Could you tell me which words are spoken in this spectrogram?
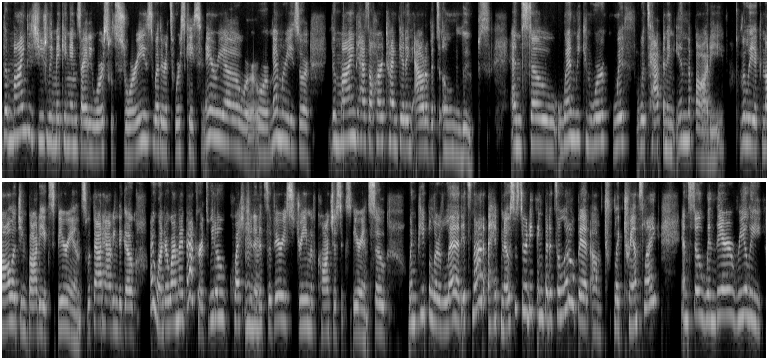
the mind is usually making anxiety worse with stories, whether it's worst case scenario or, or memories, or the mind has a hard time getting out of its own loops. And so when we can work with what's happening in the body, really acknowledging body experience without having to go, I wonder why my back hurts. We don't question mm-hmm. it. It's a very stream of conscious experience. So when people are led, it's not a hypnosis or anything, but it's a little bit um, tr- like trance like. And so when they're really,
